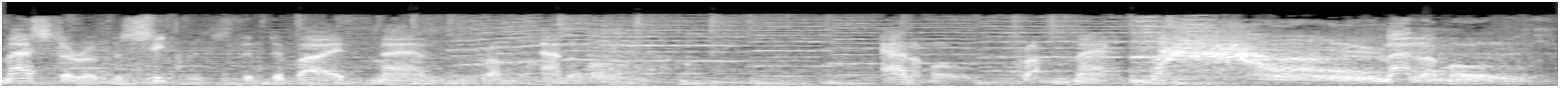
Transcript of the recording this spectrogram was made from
Master of the secrets that divide man from animal. Animal from man. Manimal.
